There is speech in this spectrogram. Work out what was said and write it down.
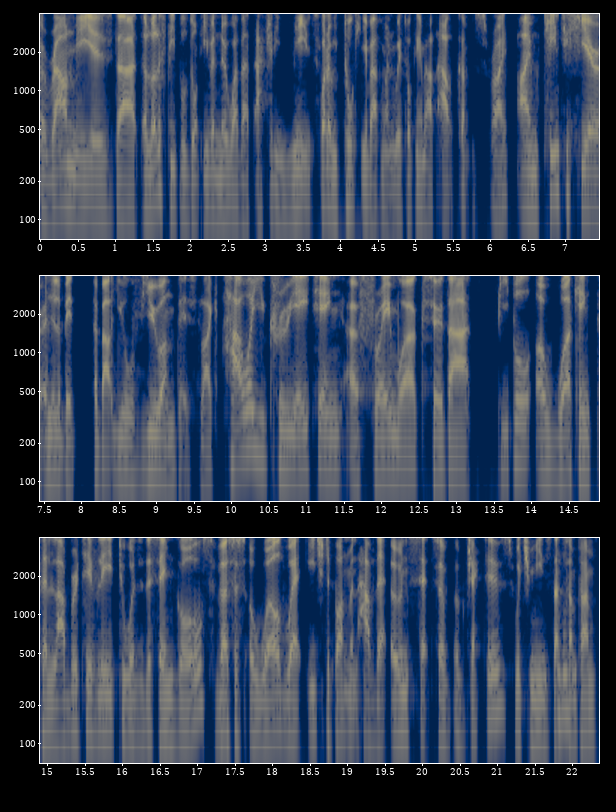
around me is that a lot of people don't even know what that actually means. What are we talking about when we're talking about outcomes, right? I'm keen to hear a little bit about your view on this. Like, how are you creating a framework so that people are working collaboratively towards the same goals versus a world where each department have their own sets of objectives, which means that mm-hmm. sometimes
